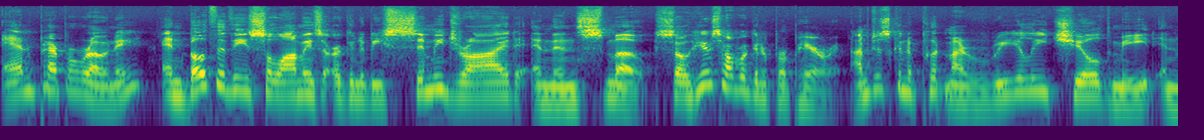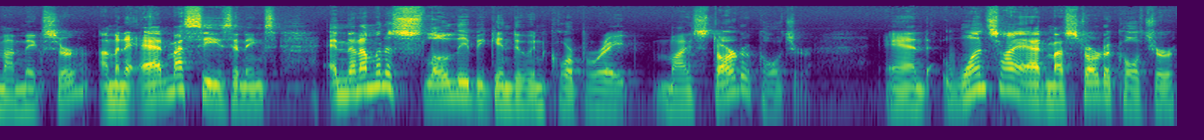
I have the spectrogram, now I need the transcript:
and pepperoni. And both of these salamis are going to be semi-dried and then smoked. So here's how we're going to prepare it. I'm just going to put my really chilled meat in my mixer. I'm going to add my seasonings, and then I'm going to slowly begin to incorporate my starter culture. And once I add my starter culture,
